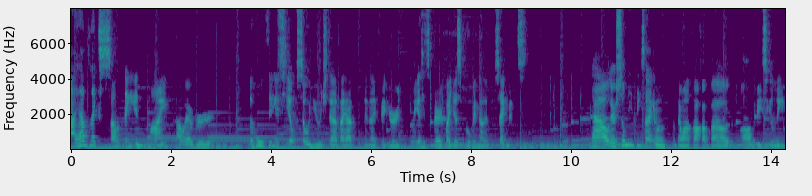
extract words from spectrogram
I have like something in mind. However, the whole thing is so, huge that I have, and I figured I guess it's better if I just broke it down into segments. Now, there's so many things that I, can, that I want to talk about. Um, basically,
